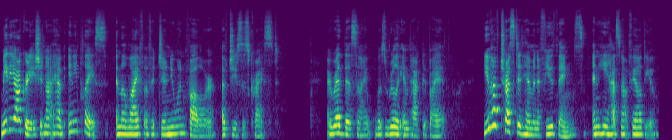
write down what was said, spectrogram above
Mediocrity should not have any place in the life of a genuine follower of Jesus Christ. I read this and I was really impacted by it. You have trusted him in a few things, and he has not failed you.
